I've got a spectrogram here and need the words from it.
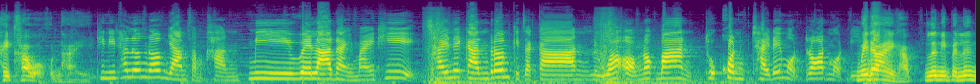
ให้เข้ากับคนไทย ทีนี้ถ้าเรื่องเลิกยามสำคัญ มีเวลาไหนไหมที่ใช้ในการเริ่มกิจการ หรือว่าออกนอกบ้าน ทุกคนใช้ได้หมดรอดหมดดีไม่ได้ครับ เรื่องนี้เป็นเรื่อง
